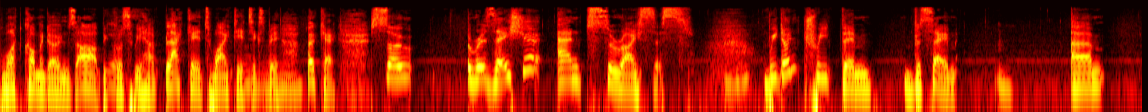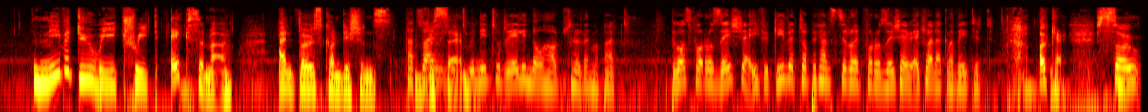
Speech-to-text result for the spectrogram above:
what comedones are because Yes. Mm-hmm. we have blackheads, whiteheads, exp- Okay. So rosacea and psoriasis, Mm-hmm. we don't treat them the same. Mm. Um, neither do we treat eczema and those conditions That's the why we same. need, we need to really know how to tell them apart. Because for rosacea, if you give a topical steroid for rosacea, you actually aggravate it. Okay. So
